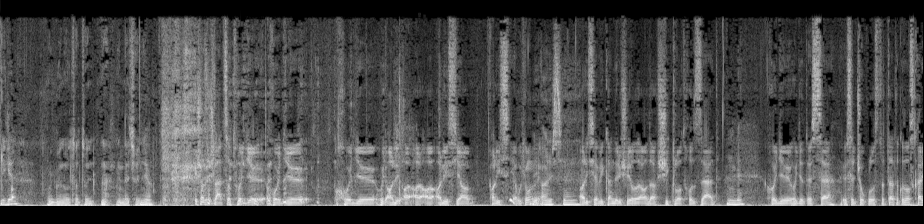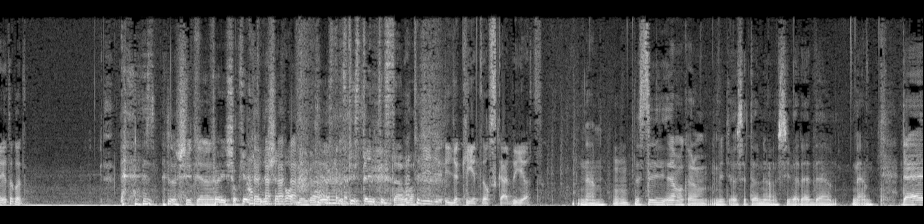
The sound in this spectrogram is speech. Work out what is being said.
Igen? úgy gondoltad, hogy ne, mindegy, hogy Ja. És az is látszott, hogy, hogy, hogy, hogy a, Alicia, Alicia, úgy mondom? Alicia. Alicia Vikander is oda, oda siklott hozzád, Igen. hogy, hogy ott össze, összecsókolóztattátok az oszkárjétokat? Ez, ez a süt jelenet. Felé sok értelmesen van még azért, ezt tiszteljük tisztában. Hát, hogy így, így a két Oscar díjat. Nem. Uh-huh. Ezt így nem akarom így összetörni a szívedet, de nem. De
